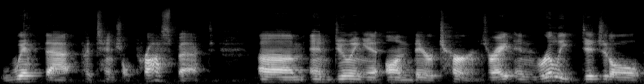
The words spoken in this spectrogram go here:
with that potential prospect um, and doing it on their terms, right? And really, digital.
